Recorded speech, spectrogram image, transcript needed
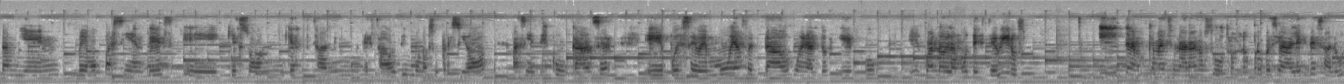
También vemos pacientes eh, que son que están estados de inmunosupresión, pacientes con cáncer, eh, pues se ven muy afectados o en alto riesgo eh, cuando hablamos de este virus. Y tenemos que mencionar a nosotros, los profesionales de salud,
